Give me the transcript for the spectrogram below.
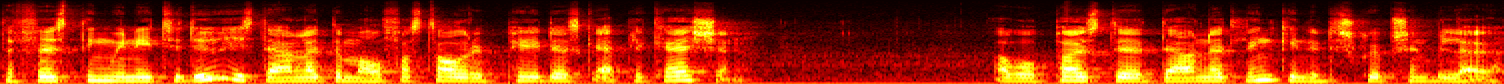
The first thing we need to do is download the MalvaStyle Repair Disk application. I will post the download link in the description below.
